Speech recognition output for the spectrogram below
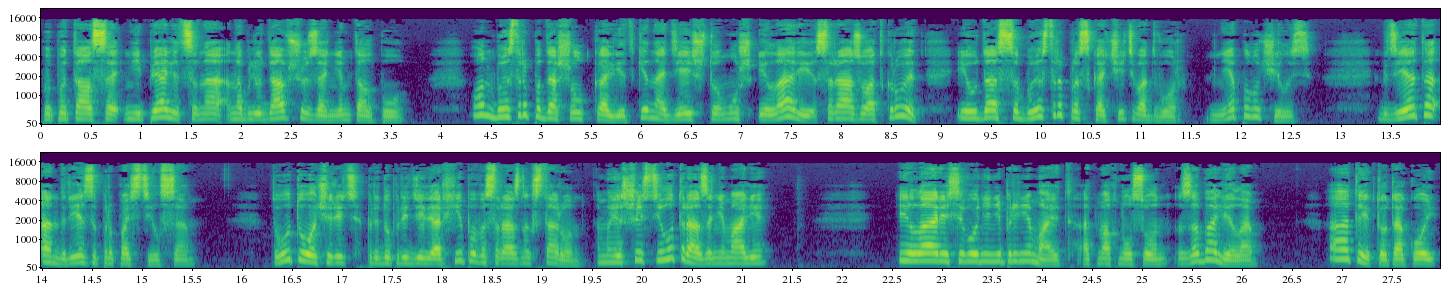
попытался не пялиться на наблюдавшую за ним толпу. Он быстро подошел к калитке, надеясь, что муж Иларии сразу откроет и удастся быстро проскочить во двор. Не получилось. Где-то Андрей запропастился. «Тут очередь», — предупредили Архипова с разных сторон. «Мы с шести утра занимали». «И Ларри сегодня не принимает», — отмахнулся он. «Заболела». «А ты кто такой?»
